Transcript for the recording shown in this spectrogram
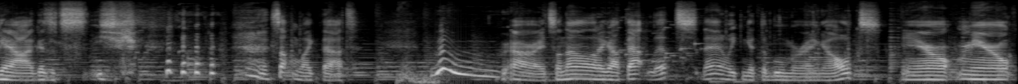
Yeah, because it's something like that. Woo! Alright, so now that I got that lit, then we can get the boomerang out. Meow, meow.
